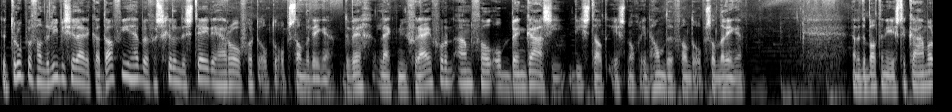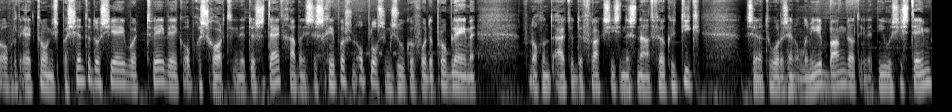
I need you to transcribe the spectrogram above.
De troepen van de Libische leider Gaddafi hebben verschillende steden heroverd op de opstandelingen. De weg lijkt nu vrij voor een aanval op Benghazi. Die stad is nog in handen van de opstandelingen. En het debat in de Eerste Kamer over het elektronisch patiëntendossier wordt twee weken opgeschort. In de tussentijd gaan minister Schippers een oplossing zoeken voor de problemen. Vanochtend uiten de fracties in de Senaat veel kritiek. De senatoren zijn onder meer bang dat in het nieuwe systeem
